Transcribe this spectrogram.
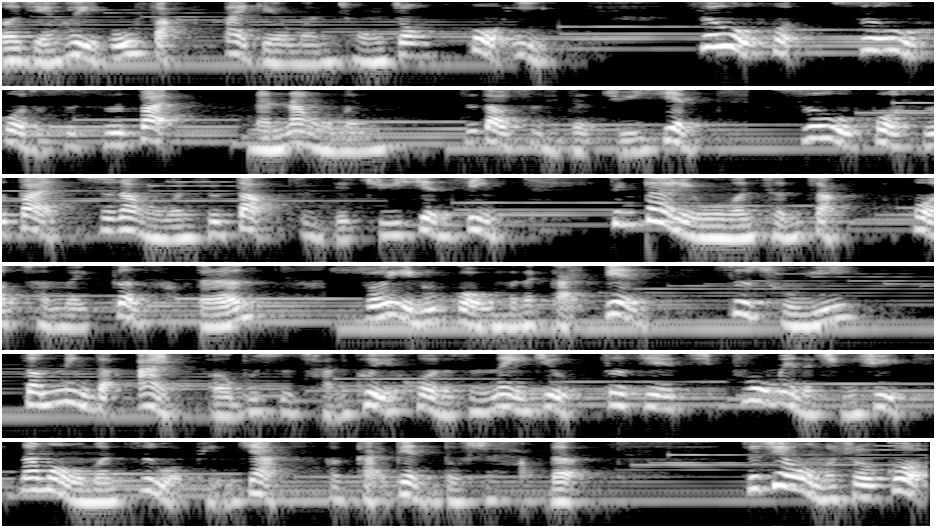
而且会无法带给我们从中获益。失误或失误或者是失败，能让我们知道自己的局限。失误或失败是让我们知道自己的局限性，并带领我们成长或成为更好的人。所以，如果我们的改变是处于生命的爱，而不是惭愧或者是内疚这些负面的情绪，那么我们自我评价和改变都是好的。之前我们说过，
